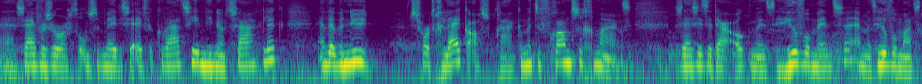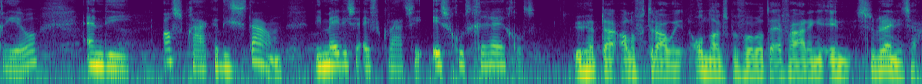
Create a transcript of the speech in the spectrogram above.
Uh, zij verzorgden onze medische evacuatie, indien noodzakelijk. En we hebben nu soortgelijke afspraken met de Fransen gemaakt. Zij zitten daar ook met heel veel mensen en met heel veel materieel. En die afspraken die staan. Die medische evacuatie is goed geregeld. U hebt daar alle vertrouwen in, ondanks bijvoorbeeld de ervaringen in Srebrenica.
